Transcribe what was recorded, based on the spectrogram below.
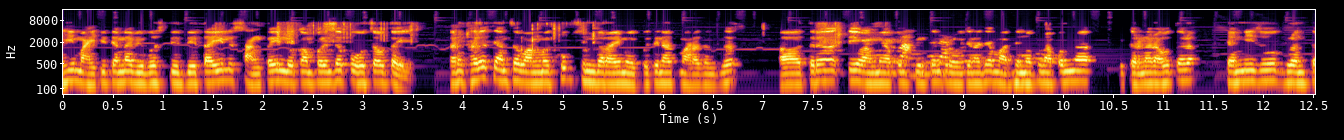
ही माहिती त्यांना व्यवस्थित देता येईल सांगता येईल लोकांपर्यंत पोहोचवता येईल. कारण खरंच त्यांचं वाङ्मय खूप सुंदर आहे मैपतीनाथ महाराजांचं. तर ते वाङ्मय आपण कीर्तन प्रवचनाच्या माध्यमातून आपण करणार आहोत. तर त्यांनी जो ग्रंथ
